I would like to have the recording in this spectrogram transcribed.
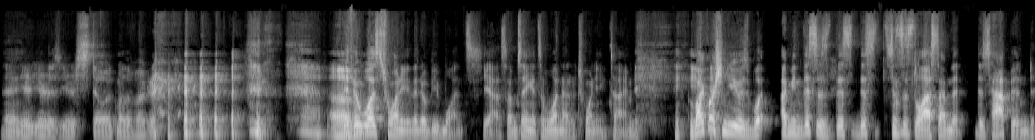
Man, you're you're a, you're a stoic motherfucker. um, if it was 20, then it would be once. Yeah, so I'm saying it's a one out of 20 times. yeah. My question to you is what I mean, this is this this since it's the last time that this happened,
